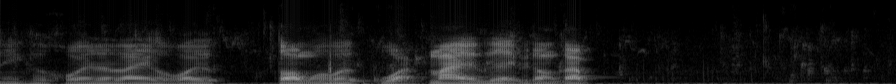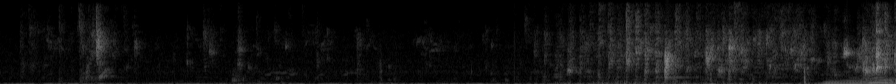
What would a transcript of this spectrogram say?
นี่คือคอยละลายคอยตอม คอยกวาดไม้เรื่อยๆพี่น้องครับอุ้ย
